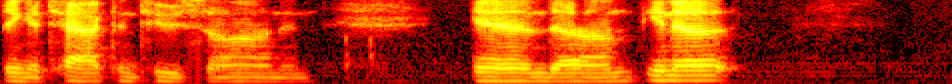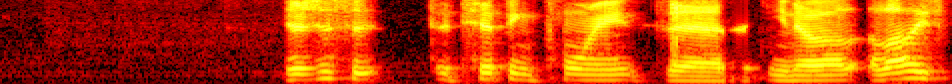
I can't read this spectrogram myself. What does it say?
being attacked in Tucson, and and um, you know, there's just a, a, tipping point that you know a lot of these.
